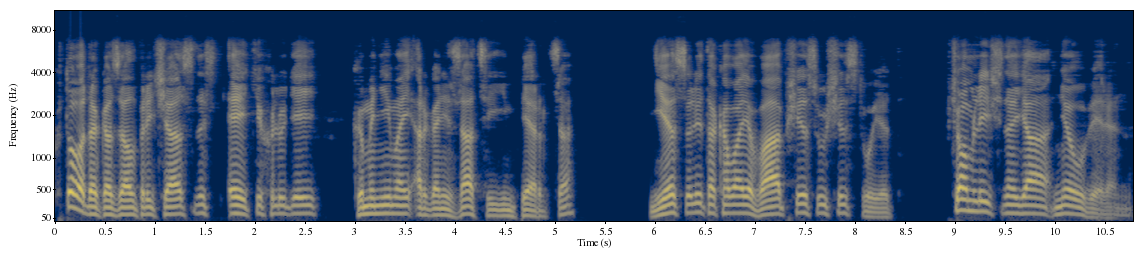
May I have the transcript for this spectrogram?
Кто доказал причастность этих людей к мнимой организации имперца, если таковая вообще существует, в чем лично я не уверен.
